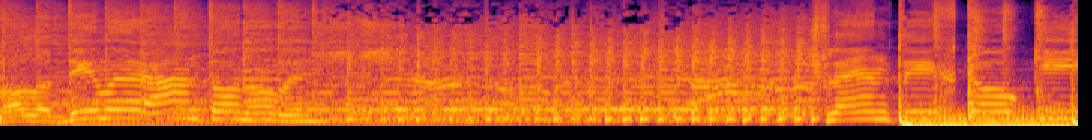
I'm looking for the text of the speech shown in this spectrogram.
Володимир Антонович, член тих, хто у Києві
